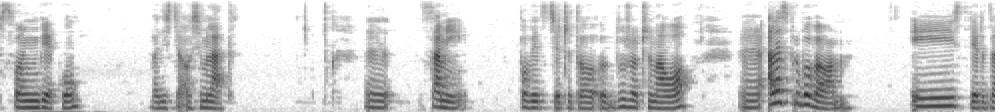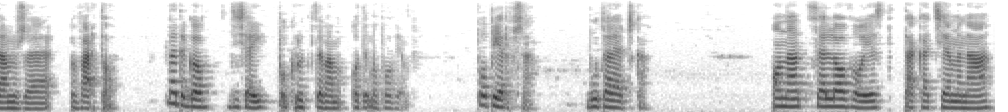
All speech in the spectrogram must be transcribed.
w swoim wieku 28 lat. Y, sami powiedzcie, czy to dużo, czy mało, ale spróbowałam i stwierdzam, że warto. Dlatego dzisiaj pokrótce Wam o tym opowiem. Po pierwsze, buteleczka. Ona celowo jest taka ciemna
